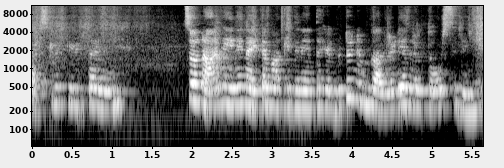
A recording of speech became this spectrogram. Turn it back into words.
ಕರ್ಸ್ಲಿಕ್ಕೆ ಇಡ್ತಾ ಇದ್ದೀನಿ. ಸೊ ನಾನು ಏನೇನು ಐಟಮ್ ಹಾಕಿದ್ದೀನಿ ಅಂತ ಹೇಳ್ಬಿಟ್ಟು ನಿಮ್ಗೆ ಆಲ್ರೆಡಿ ಅದ್ರಲ್ಲಿ ತೋರಿಸಿದ್ದೀನಿ.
